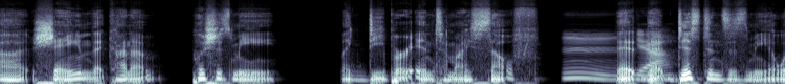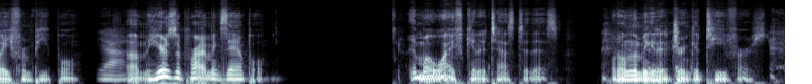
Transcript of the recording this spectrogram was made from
uh, shame that kind of pushes me like deeper into myself Mm, that, yeah. that distances me away from people. yeah. Um, here's a prime example, and my wife can attest to this. Hold on, let me get a drink of tea first.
